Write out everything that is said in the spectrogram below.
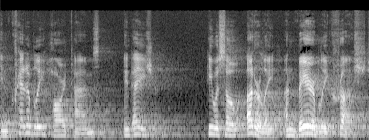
incredibly hard times in Asia. He was so utterly, unbearably crushed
